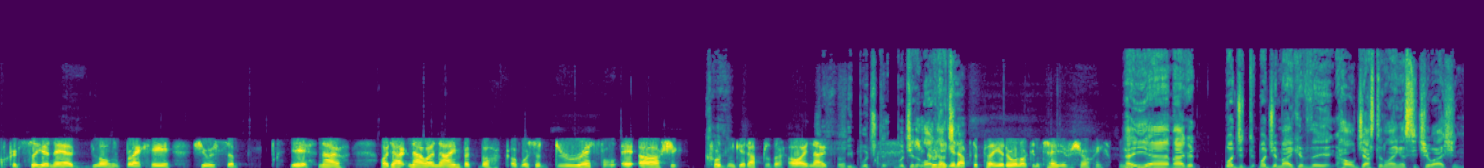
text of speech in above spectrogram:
I can see her now, long black hair. She was, um, yeah, no, I don't know her name, but oh, it was a dreadful. eh, Oh, she couldn't get up to the high notes. She butchered it, butchered it like couldn't get up to P at all. I can tell you, shocking. Hey, uh, Margaret, what'd you what'd you make of the whole Justin Langer situation?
